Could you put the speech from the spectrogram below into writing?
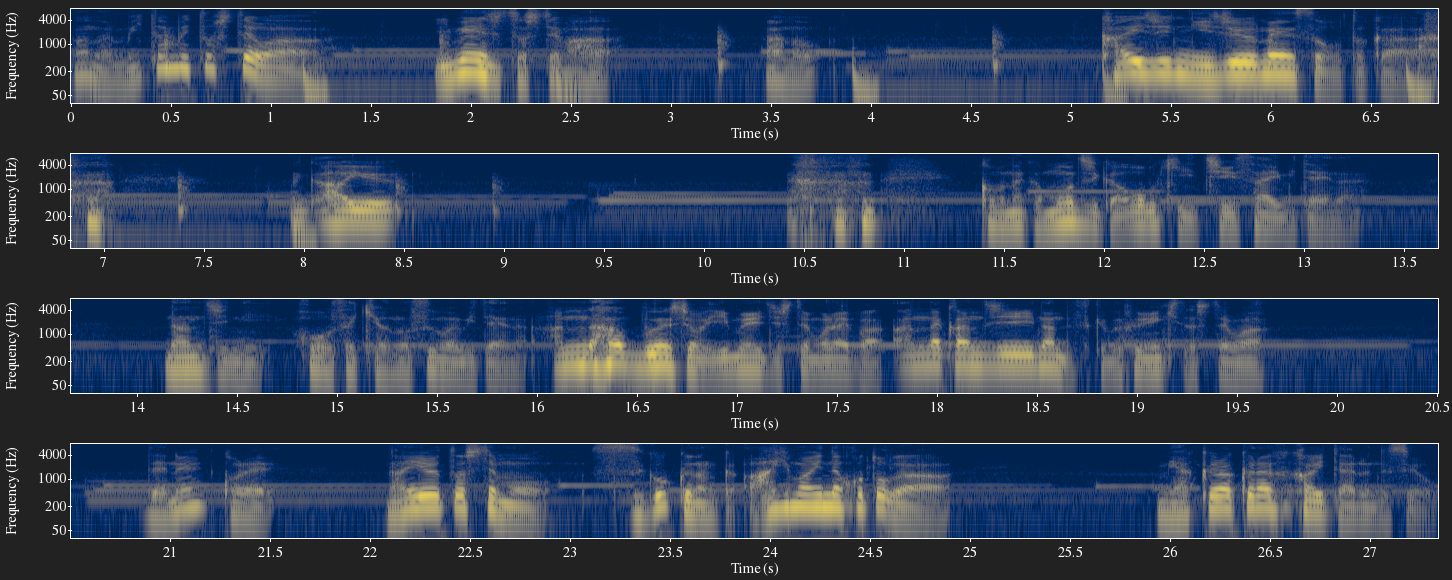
なんだ見た目としてはイメージとしてはあの怪人二重面相とかなんかああいう こうなんか文字が大きい小さいみたいな。何時に宝石を盗むみたいなあんな文章をイメージしてもらえばあんな感じなんですけど雰囲気としては。でねこれ内容としてもすごくなんか曖昧なことが脈絡なく書いてあるんですよ。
